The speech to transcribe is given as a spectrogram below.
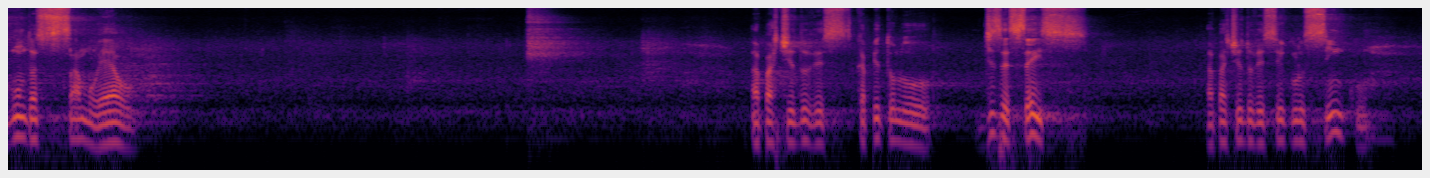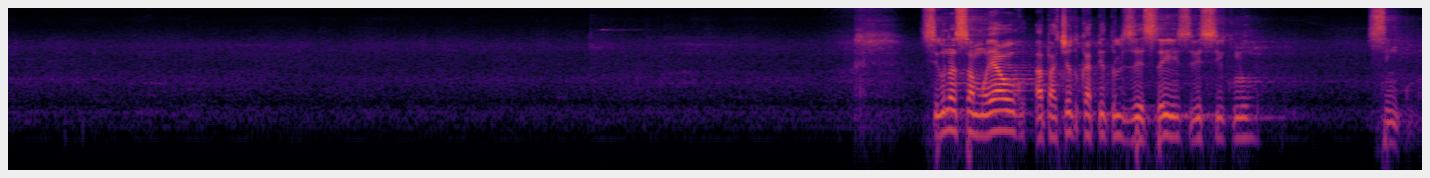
2 Samuel. A partir do capítulo 16, a partir do versículo 5. Segundo Samuel, a partir do capítulo 16, versículo 5.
